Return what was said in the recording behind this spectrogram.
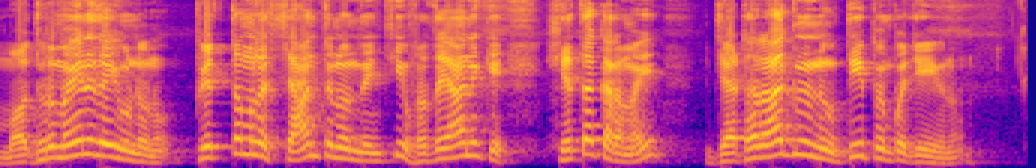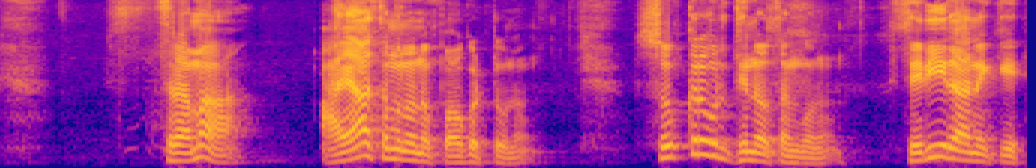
మధురమైనదై ఉండును. పిత్తముల శాంతి నొందించి హృదయానికి హితకరమై జఠరాగ్నిని ఉద్దీపింపజేయును. శ్రమ ఆయాసములను పోగొట్టును శుక్రవృద్ధి నొసంగును శరీరానికి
